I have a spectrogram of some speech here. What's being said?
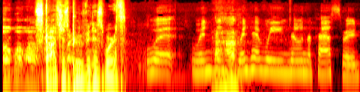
Whoa, whoa, whoa, Scotch has proven his worth. What? When did, Uh-huh. when have we known the password?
